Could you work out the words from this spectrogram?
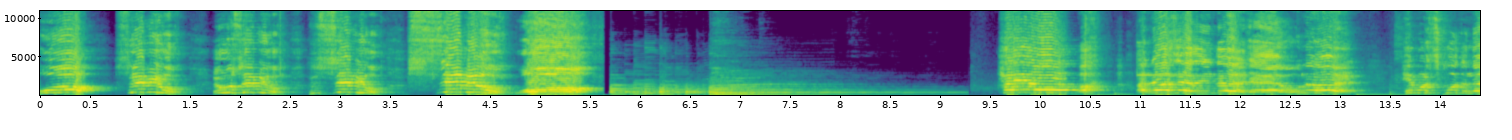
와! 세비오! 에우세비오! 세비오! 세비오! 와! 하이요! 아, 안녕하세요, 여러분들. 네, 오늘 해볼 스쿼드는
